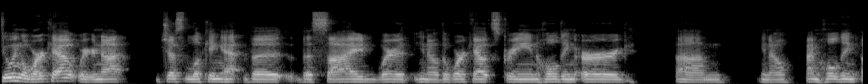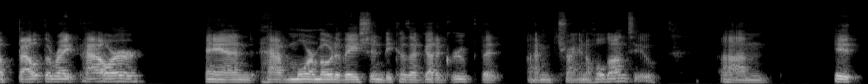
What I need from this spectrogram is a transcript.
doing a workout where you're not just looking at the the side where you know the workout screen holding erg um you know i'm holding about the right power and have more motivation because i've got a group that i'm trying to hold on to um it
